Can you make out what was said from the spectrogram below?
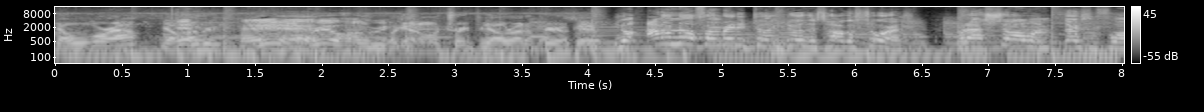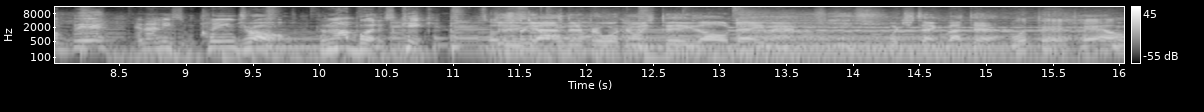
Y'all wore out? Y'all hungry? Heck Yeah, real hungry. We got a little treat for y'all right up here, okay? You know, I don't know if I'm ready to endure this Hogosaurus, but I sure am thirsty for a beer, and I need some clean draws, because my butt is kicking. So These guys been up here working on these pigs all day, man. Sheesh. What you think about that? What the hell?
